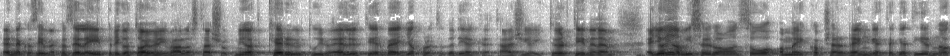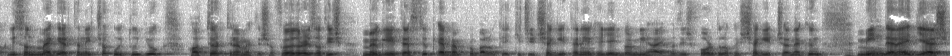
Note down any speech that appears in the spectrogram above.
ennek az évnek az elején pedig a tajvani választások miatt került újra előtérbe gyakorlatilag a dél-kelet-ázsiai történelem. Egy olyan viszonyról van szó, amely kapcsán rengeteget írnak, viszont megérteni csak úgy tudjuk, ha a történelmet és a földrajzot is mögé tesszük, ebben próbálunk egy kicsit segíteni, úgyhogy egyből Mihályhoz is fordulok, hogy segítsen nekünk. Minden egyes,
